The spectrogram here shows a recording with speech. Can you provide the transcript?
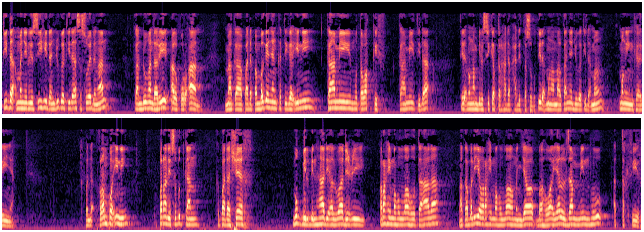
tidak menyelisihi dan juga tidak sesuai dengan kandungan dari Al-Quran. Maka pada pembagian yang ketiga ini kami mutawakif, kami tidak tidak mengambil sikap terhadap hadis tersebut, tidak mengamalkannya juga tidak meng mengingkarinya. Kelompok ini pernah disebutkan kepada Syekh Mukbil bin Hadi Al-Wadi'i rahimahullahu taala, maka beliau rahimahullah menjawab bahwa yalzam minhu at-takfir.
